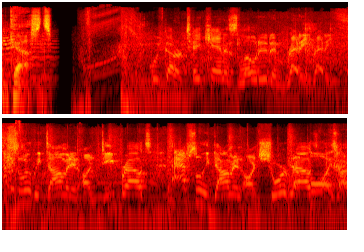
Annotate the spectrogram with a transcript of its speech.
podcasts. We've got our take cannons loaded and ready. Ready. Absolutely dominant on deep routes. Absolutely dominant on short the routes. Boys are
